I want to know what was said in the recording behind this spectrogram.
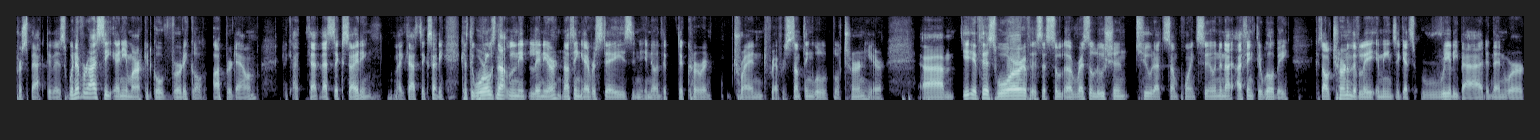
perspective is whenever I see any market go vertical, up or down, like I, that that's exciting. Like that's exciting because the world's not linear. Nothing ever stays in you know the, the current trend forever. Something will will turn here. Um, if this war, if there's a, a, resolution to it at some point soon, and I, I think there will be, because alternatively it means it gets really bad, and then we're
